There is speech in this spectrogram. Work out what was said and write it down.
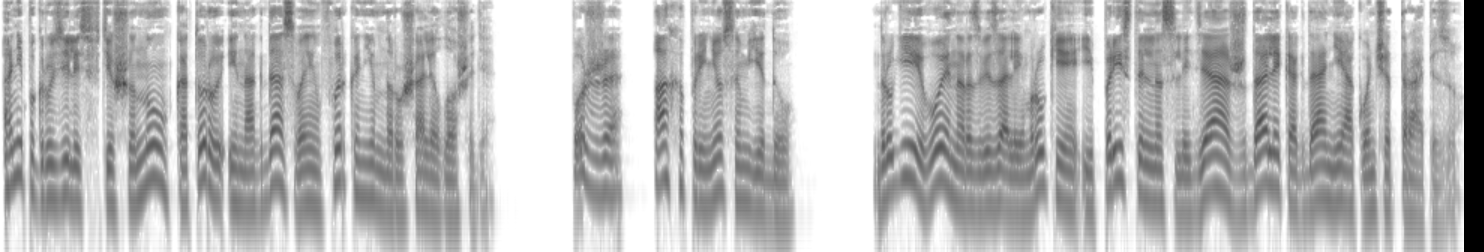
Они погрузились в тишину, которую иногда своим фырканьем нарушали лошади. Позже Аха принес им еду. Другие воины развязали им руки и, пристально следя, ждали, когда они окончат трапезу.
